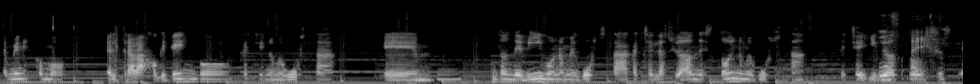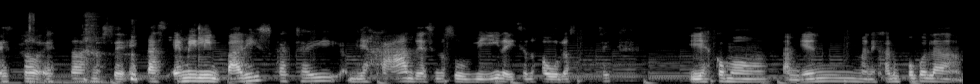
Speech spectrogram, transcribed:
también es como el trabajo que tengo, ¿cachai? No me gusta, eh, donde vivo no me gusta, ¿cachai? La ciudad donde estoy no me gusta, ¿cachai? Y veo esto, estas, no sé, estas Emily in Paris, ¿cachai? Viajando y haciendo su vida y siendo fabulosa, ¿cachai? Y es como también manejar un poco la,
